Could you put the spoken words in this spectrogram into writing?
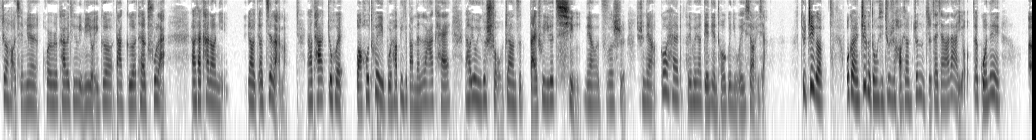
正好前面或者是咖啡厅里面有一个大哥，他要出来，然后他看到你要要进来嘛，然后他就会往后退一步，然后并且把门拉开，然后用一个手这样子摆出一个请那样的姿势，就是那样 go ahead，他就会这样点点头，跟你微笑一下。就这个，我感觉这个东西就是好像真的只在加拿大有，在国内，呃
